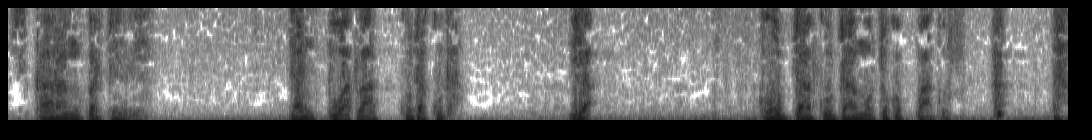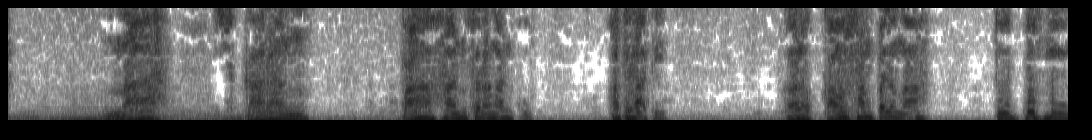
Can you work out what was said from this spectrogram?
Sekarang berdiri. Dan buatlah kuda-kuda. Iya. Kuda-kudamu cukup bagus. Nah, sekarang tahan seranganku. Hati-hati. Kalau kau sampai lengah, tubuhmu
